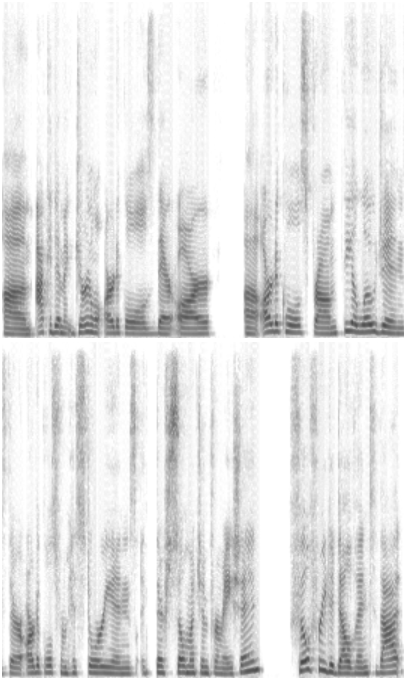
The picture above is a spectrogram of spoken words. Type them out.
um, academic journal articles, there are uh, articles from theologians, there are articles from historians. There's so much information. Feel free to delve into that.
